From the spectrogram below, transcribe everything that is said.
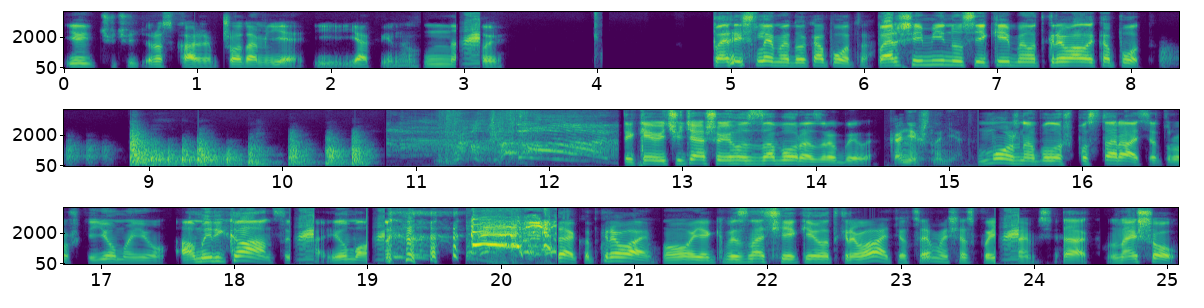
і чуть-чуть розкажемо, що там є і як він нахуй. Перейшли ми до капота. Перший мінус, який ми відкривали капот. Таке відчуття, що його з забора зробили. Конечно нет. Можна було ж постаратися трошки, йо-моє. Американці, йома. Так, відкриваємо. О, як ви знаєте, як його відкривати, оце ми зараз поїдаємося. Так, знайшов.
